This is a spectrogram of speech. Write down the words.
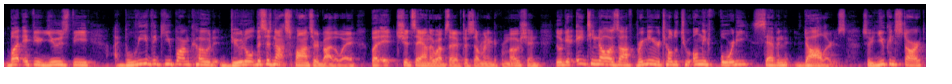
but if you use the I believe the coupon code Doodle. This is not sponsored, by the way, but it should say on their website if they're still running the promotion. You'll get $18 off, bringing your total to only $47. So you can start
